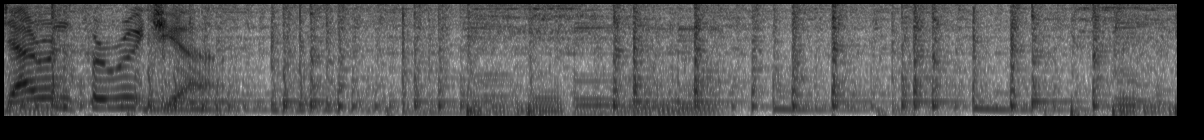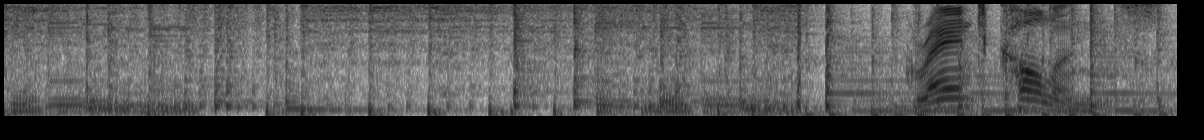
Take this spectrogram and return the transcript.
Darren Ferrugia. Grant Collins.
